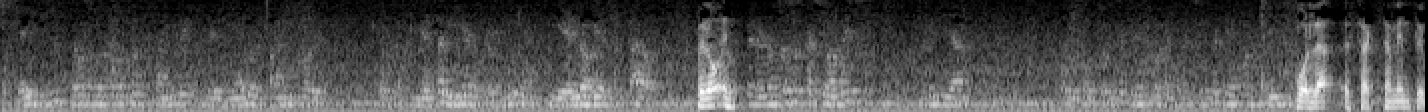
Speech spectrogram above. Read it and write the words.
Porque ahí sí estaba haciendo gotas de sangre, del miedo, del pánico, de, pero porque ya sabía lo que venía y él lo había aceptado. Pero en- Pero en otras ocasiones, decía, por el control que tiene, por la conexión que tiene con el Espíritu, por la, exactamente,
